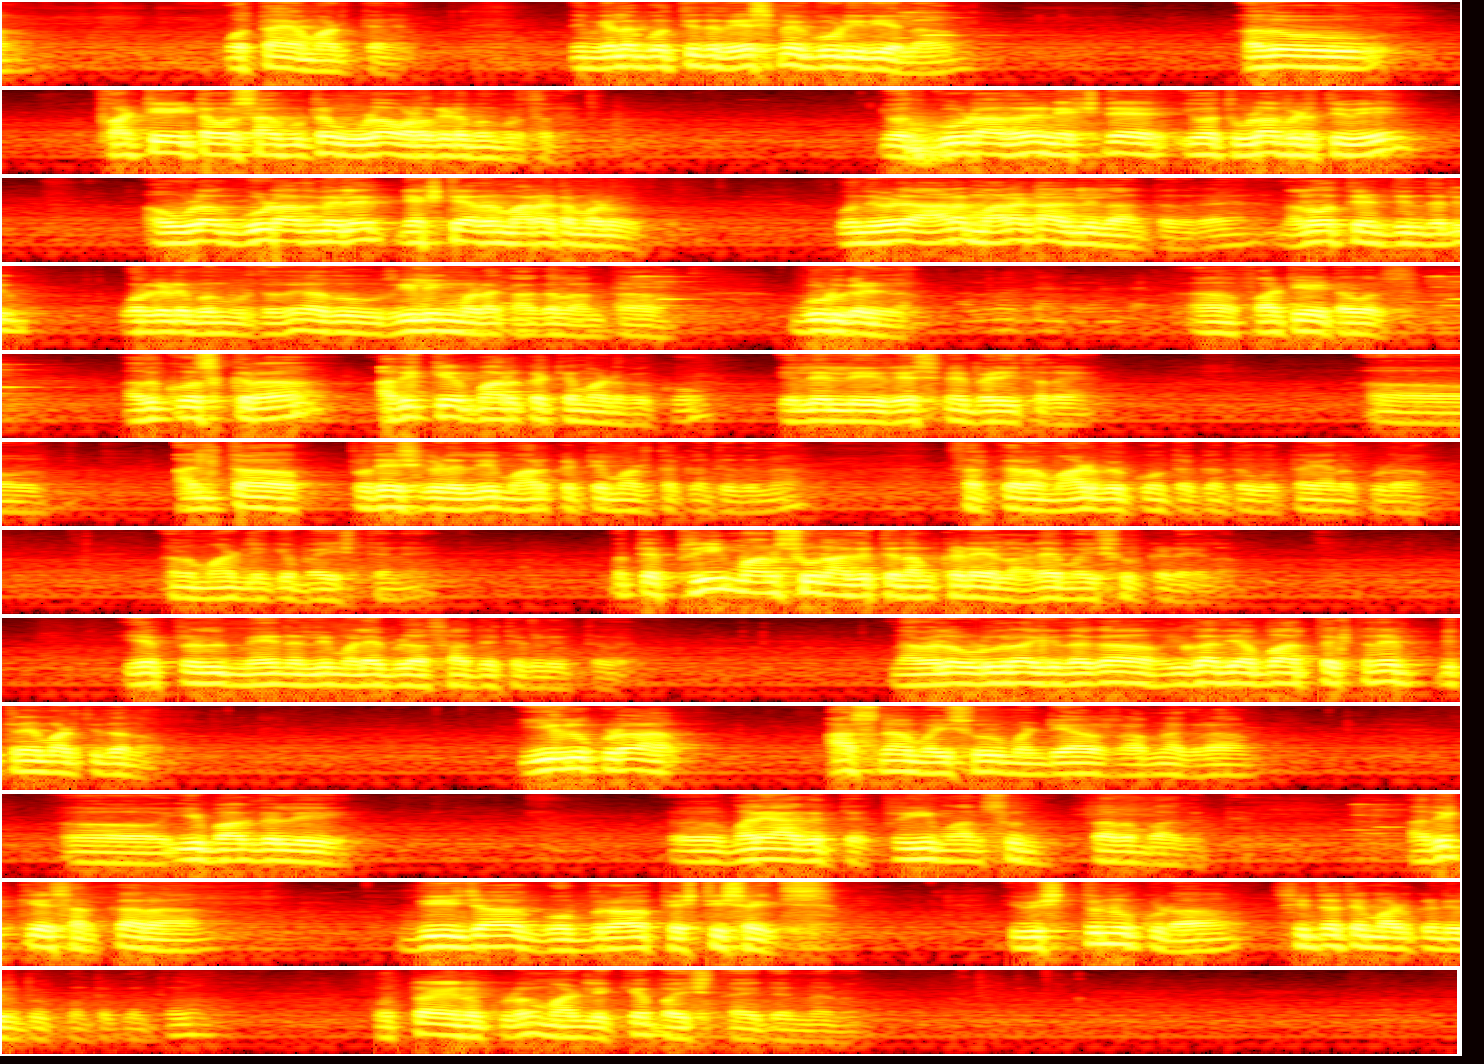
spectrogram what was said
ಒತ್ತಾಯ ಮಾಡ್ತೇನೆ. ನಿಮಗೆಲ್ಲ ಗೊತ್ತಿದೆ ರೇಷ್ಮೆ ಗೂಡು ಇದೆಯಲ್ಲ, ಅದು ಫಾರ್ಟಿ ಏಯ್ಟ್ ಅವರ್ಸ್ ಆಗಿಬಿಟ್ರೆ ಹುಳ ಒಳಗಡೆ ಬಂದ್ಬಿಡ್ತದೆ. ಇವತ್ತು ಗೂಡಾದರೆ ನೆಕ್ಸ್ಟ್ ಡೇ ಇವತ್ತು ಹುಳ ಬಿಡ್ತೀವಿ. ಆ ಹುಳ ಗೂಡಾದ್ಮೇಲೆ ನೆಕ್ಸ್ಟ್ ಡೇ ಅದನ್ನು ಮಾರಾಟ ಮಾಡಬೇಕು. ಒಂದು ವೇಳೆ ಆರ ಮಾರಾಟ ಆಗಲಿಲ್ಲ ಅಂತಂದರೆ ನಲವತ್ತೆಂಟು ದಿನದಲ್ಲಿ ಹೊರಗಡೆ ಬಂದ್ಬಿಡ್ತದೆ. ಅದು ರೀಲಿಂಗ್ ಮಾಡೋಕ್ಕಾಗಲ್ಲ ಅಂತ ಗೂಡುಗಳನ್ನ ಫಾರ್ಟಿ ಏಯ್ಟ್ ಅವರ್ಸ್ ಅದಕ್ಕೋಸ್ಕರ ಅದಕ್ಕೆ ಮಾರುಕಟ್ಟೆ ಮಾಡಬೇಕು. ಎಲ್ಲೆಲ್ಲಿ ರೇಷ್ಮೆ ಬೆಳೀತಾರೆ. ಅಂಥ ಪ್ರದೇಶಗಳಲ್ಲಿ ಮಾರುಕಟ್ಟೆ ಮಾಡ್ತಕ್ಕಂಥದ್ದನ್ನು ಸರ್ಕಾರ ಮಾಡಬೇಕು ಅಂತಕ್ಕಂಥ ಒತ್ತಾಯನ ಕೂಡ ನಾನು ಮಾಡಲಿಕ್ಕೆ ಬಯಸ್ತೇನೆ. ಮತ್ತು ಪ್ರೀ ಮಾನ್ಸೂನ್ ಆಗುತ್ತೆ ನಮ್ಮ ಕಡೆ ಎಲ್ಲ ಹಳೆ ಮೈಸೂರು ಕಡೆ ಎಲ್ಲ ಏಪ್ರಿಲ್, ಮೇನಲ್ಲಿ ಮಳೆ ಬೀಳೋ ಸಾಧ್ಯತೆಗಳಿರ್ತವೆ. ನಾವೆಲ್ಲ ಹುಡುಗರಾಗಿದ್ದಾಗ ಯುಗಾದಿ ಹಬ್ಬ ಆದ ತಕ್ಷಣ ಬಿತ್ತನೆ ಮಾಡ್ತಿದ್ದ ನಾವು. ಈಗಲೂ ಕೂಡ ಹಾಸನ, ಮೈಸೂರು, ಮಂಡ್ಯ, ರಾಮನಗರ ಈ ಭಾಗದಲ್ಲಿ ಮಳೆ ಆಗುತ್ತೆ, ಪ್ರೀ ಮಾನ್ಸೂನ್. ಪ್ರಾರಂಭ ಆಗುತ್ತೆ ಅದಕ್ಕೆ ಸರ್ಕಾರ ಬೀಜ, ಗೊಬ್ಬರ ಪೆಸ್ಟಿಸೈಡ್ಸ್ ಇವಿಷ್ಟನ್ನು ಕೂಡ ಸಿದ್ಧತೆ ಮಾಡ್ಕೊಂಡಿರಬೇಕು ಅಂತಕ್ಕಂಥ ಒತ್ತಾಯನೂ ಕೂಡ ಮಾಡಲಿಕ್ಕೆ ಬಯಸ್ತಾ ಇದ್ದೇನೆ ನಾನು.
